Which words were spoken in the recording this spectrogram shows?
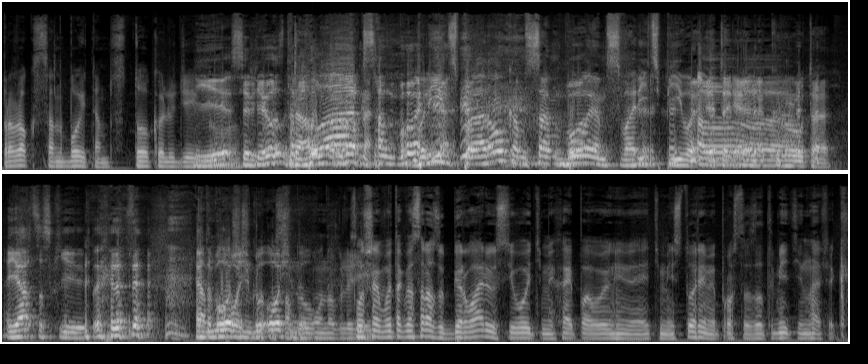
пророк Санбой, там столько людей. Е, было. серьезно? Да ладно? Санбой? Блин, с пророком Санбоем сварить пиво, это реально круто. Ярцевский. Это было очень, было много людей. Слушай, вы тогда сразу Берварию с его этими хайповыми этими историями просто затмите нафиг.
